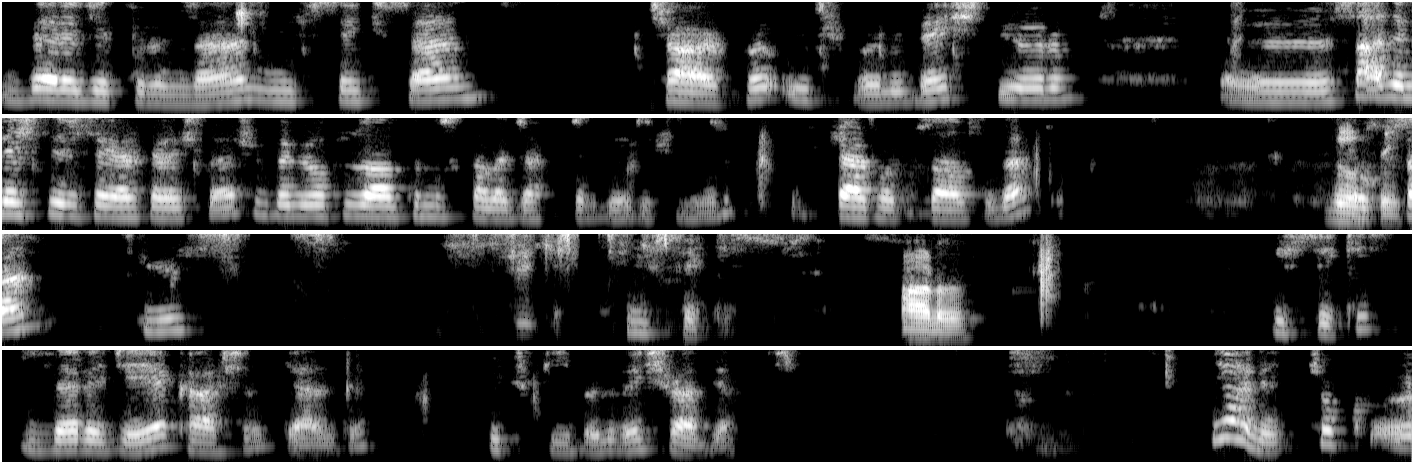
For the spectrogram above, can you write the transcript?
Derece türünden 180 çarpı 3 bölü 5 diyorum. Ee, sadeleştirirsek arkadaşlar şurada bir 36'mız kalacaktır diye düşünüyorum. 3 çarpı 36'da 18. 90 100 108. Pardon. 108 dereceye karşılık geldi. 3 pi bölü 5 radyan. Yani çok e,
